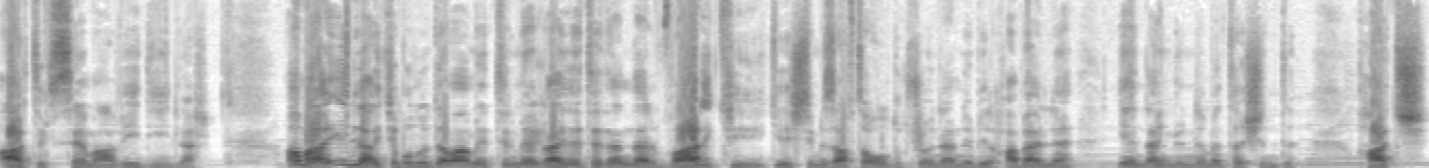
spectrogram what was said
artık semavi değiller. Ama illaki bunu devam ettirmeye gayret edenler var ki geçtiğimiz hafta oldukça önemli bir haberle yeniden gündeme taşındı. Haç,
